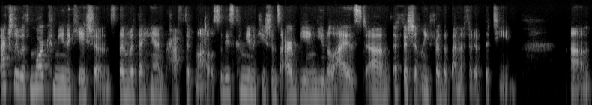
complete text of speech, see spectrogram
actually with more communications than with a handcrafted model. So these communications are being utilized um, efficiently for the benefit of the team. Um,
